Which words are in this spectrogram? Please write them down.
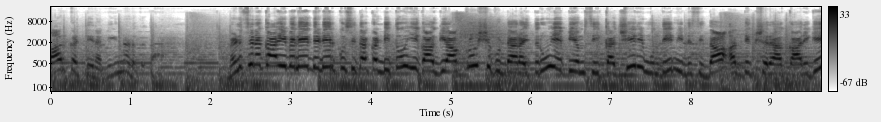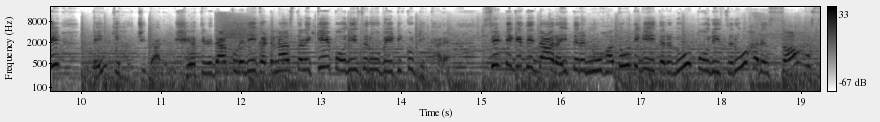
ಮಾರುಕಟ್ಟೆನಲ್ಲಿ ನಡೆದಿದೆ. ಮೆಣಸಿನಕಾಯಿ ಬೆಲೆ ದಿಢೀರ್ ಕುಸಿತ ಕಂಡಿತು, ಹೀಗಾಗಿ ಆಕ್ರೋಶಗೊಂಡ ರೈತರು ಎಪಿಎಂಸಿ ಕಚೇರಿ ಮುಂದೆ ನಿಲ್ಲಿಸಿದ್ದ ಅಧ್ಯಕ್ಷರ ಕಾರಿಗೆ ಬೆಂಕಿ ಹಚ್ಚಿದ್ದಾರೆ. ವಿಷಯ ತಿಳಿದ ಕೂಡಲೇ ಘಟನಾ ಸ್ಥಳಕ್ಕೆ ಪೊಲೀಸರು ಭೇಟಿ ಕೊಟ್ಟಿದ್ದಾರೆ. ಸಿಟ್ಟಿಗೆದ್ದಿದ್ದ ರೈತರನ್ನು ಹತೋಟಿಗೆ ತರಲು ಪೊಲೀಸರು ಹರಸಾಹಸ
